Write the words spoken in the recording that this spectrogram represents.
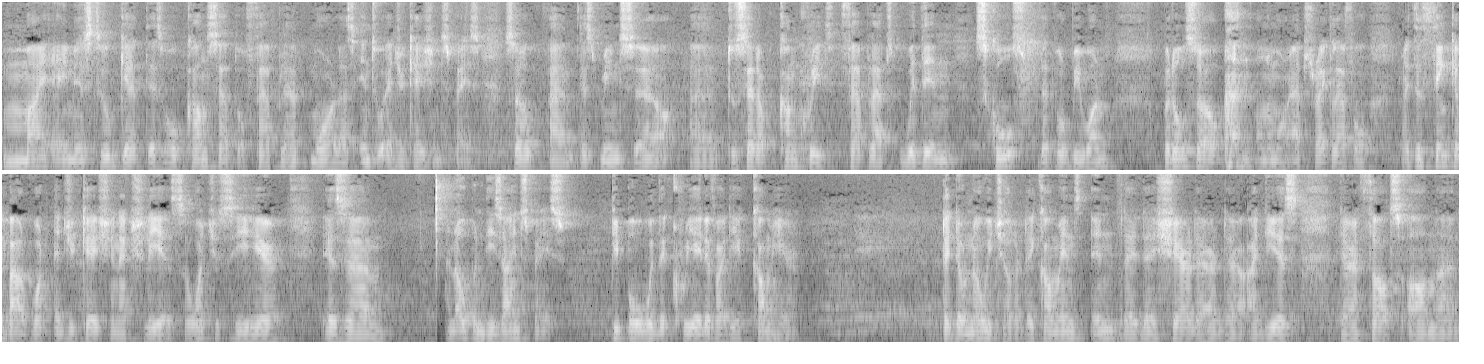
my aim is to get this whole concept of FabLab more or less into education space. So um, this means uh, uh, to set up concrete Fab Labs within schools. That will be one. But also on a more abstract level, right, to think about what education actually is. So what you see here is um, an open design space. People with a creative idea come here they don't know each other. They come in, in they, they share their, their ideas, their thoughts on uh,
